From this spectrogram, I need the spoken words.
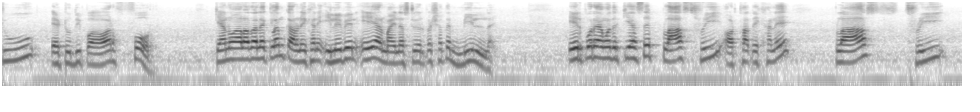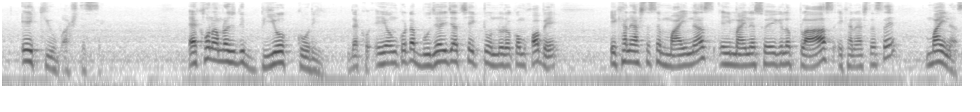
two a to the power four কেন আলাদা লিখলাম? কারণ এখানে ইলেভেন এ আর মাইনাস টুয়েলভের সাথে মিল নাই। এরপরে আমাদের কি আছে? প্লাস থ্রি অর্থাৎ এখানে প্লাস থ্রি এ কিউব আসতেছে। এখন আমরা যদি বিয়োগ করি, দেখো এই অঙ্কটা বোঝাই যাচ্ছে, একটু অন্যরকম হবে। এখানে আসতেছে মাইনাস এই মাইনাস হয়ে গেল প্লাস এখানে আসতেছে মাইনাস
